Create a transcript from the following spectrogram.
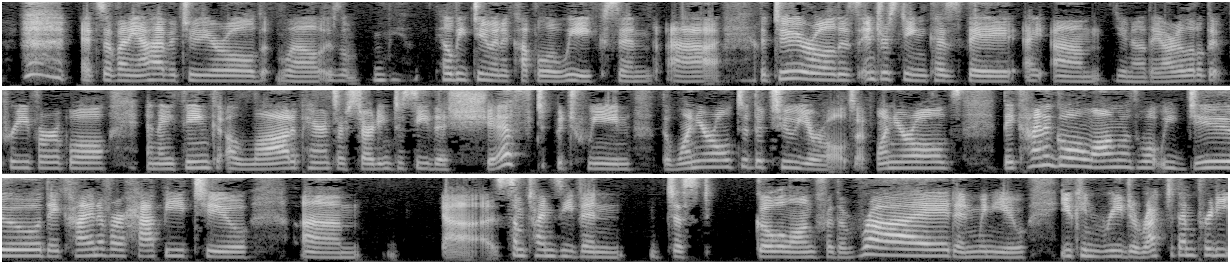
it's so funny. I have a two year old. Well, he'll be two in a couple of weeks, and uh, the two year old is interesting because they, I, um, you know, they are a little bit pre verbal, and I think a lot of parents are starting to see this shift between the one year old to the two year olds. Like one year olds, they kind of go along with what we do. They kind of are happy to. Um, uh, sometimes even just go along for the ride and when you you can redirect them pretty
